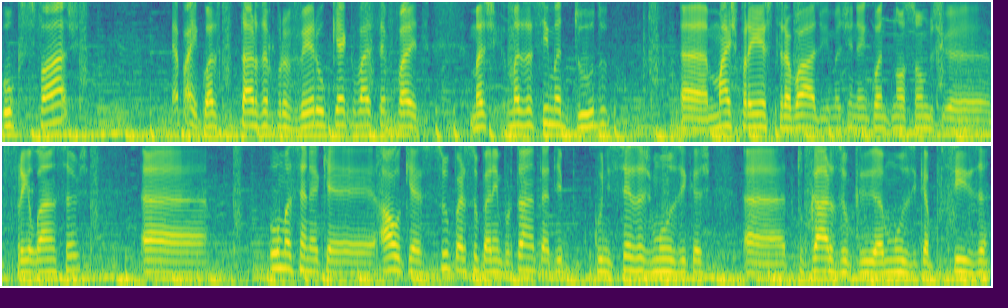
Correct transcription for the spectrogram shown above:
o que se faz, é pá, quase que estás a prever o que é que vai ser feito. Mas, mas acima de tudo, uh, mais para este trabalho, imagina, enquanto nós somos uh, freelancers, uh, uma cena que é algo que é super, super importante é tipo conhecer as músicas, uh, tocares o que a música precisa.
